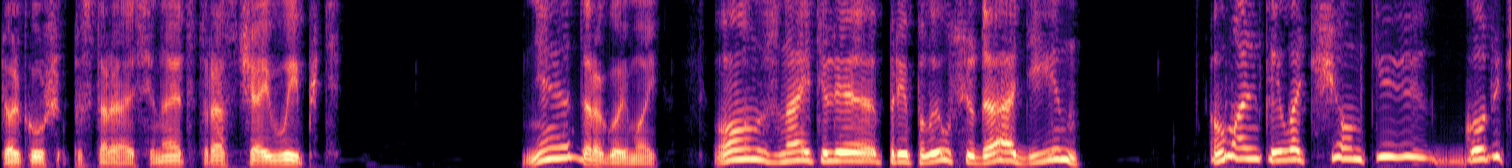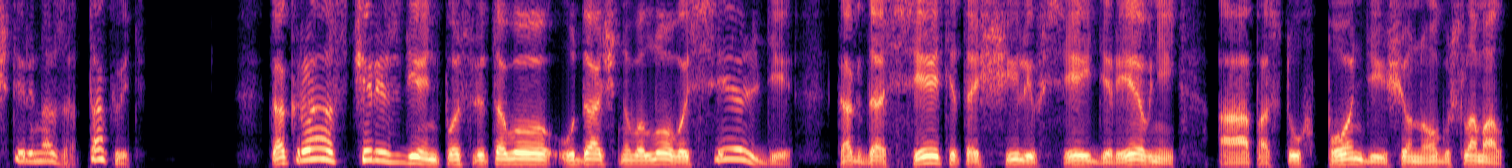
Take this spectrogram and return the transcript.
Только уж постарайся на этот раз чай выпить. — Нет, дорогой мой, он, знаете ли, приплыл сюда один, в маленькой лодчонке года четыре назад, так ведь? Как раз через день после того удачного лова сельди, когда сети тащили всей деревней, а пастух Понди еще ногу сломал.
